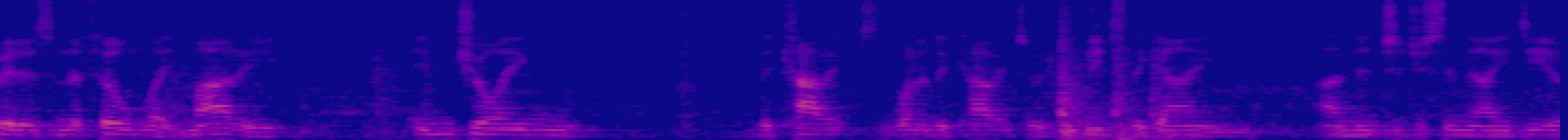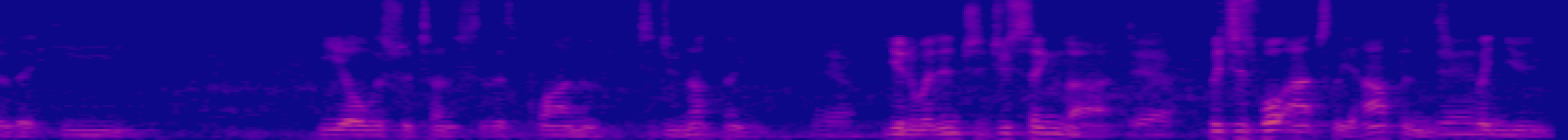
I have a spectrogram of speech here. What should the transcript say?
Whereas in the film like Mary, enjoying the character, one of the characters who leads the gang, and introducing the idea that he he always returns to this plan of to do nothing. Yeah. You know, and introducing that, Yeah. which is what actually happens Yeah. when you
